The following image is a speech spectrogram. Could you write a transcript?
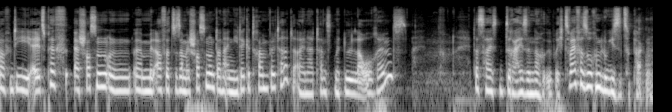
auf die Elspeth erschossen und äh, mit Arthur zusammen erschossen und dann einen niedergetrampelt hat. Einer tanzt mit Laurenz. Das heißt, drei sind noch übrig. Zwei versuchen, Luise zu packen.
